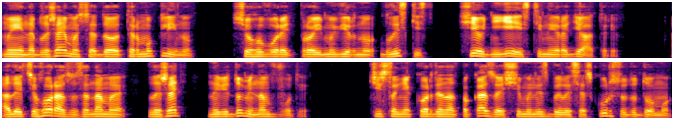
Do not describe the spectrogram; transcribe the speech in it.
Ми наближаємося до термокліну, що говорить про ймовірну близькість ще однієї стіни радіаторів. Але цього разу за нами лежать невідомі нам води. Числення координат показує, що ми не збилися з курсу додому,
